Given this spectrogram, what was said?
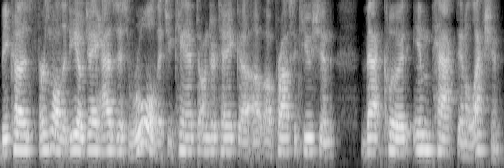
Because, first of all, the DOJ has this rule that you can't undertake a, a, prosecution that could impact an election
